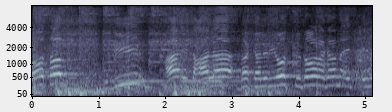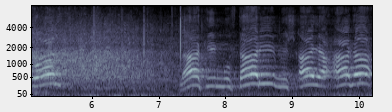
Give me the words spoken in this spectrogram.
بطل كبير عائد على بكالوريوس تجارة جامعة حلوان لكن مفتري مش أي حاجة.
